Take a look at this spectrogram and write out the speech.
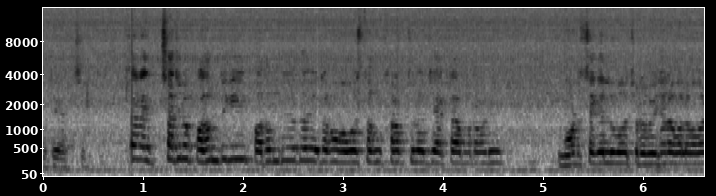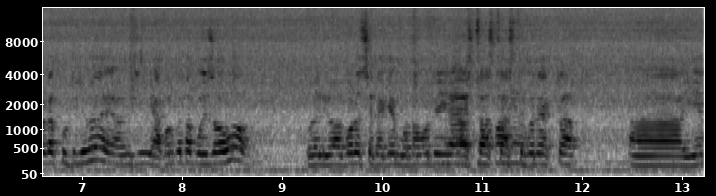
হতে যাচ্ছে। একটা ইচ্ছা ছিল প্রথম থেকেই প্রথম থেকে তো এরকম অবস্থা খুব খারাপ ছিল যে একটা মোটামুটি মোটর সাইকেল নেব ছোটো পয়সা বলে বাবা একটা কুটি নেবে আমি বলছি এখন কোথা পয়সা হব করে নেওয়ার পরে সেটাকে মোটামুটি আস্তে আস্তে আস্তে করে একটা ইয়ে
